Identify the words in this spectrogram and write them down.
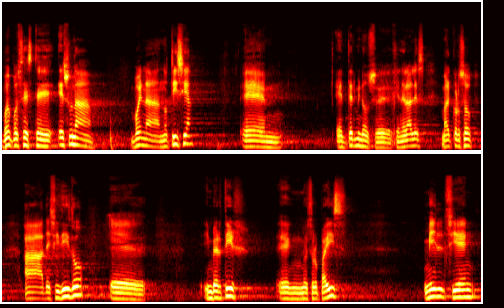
Bueno, pues este es una buena noticia. Eh, en términos eh, generales, Microsoft ha decidido eh, invertir en nuestro país 1.100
